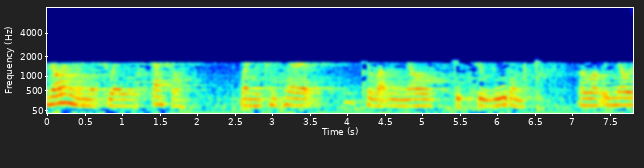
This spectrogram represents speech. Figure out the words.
Knowing in this way is special when we compare it to what we know through reading or what we know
